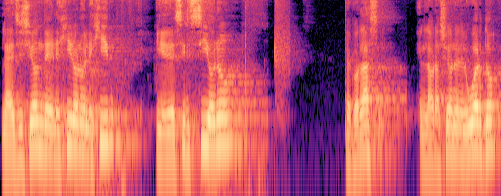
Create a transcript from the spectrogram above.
La decisión de elegir o no elegir y de decir sí o no. ¿Te acordás en la oración en el huerto,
